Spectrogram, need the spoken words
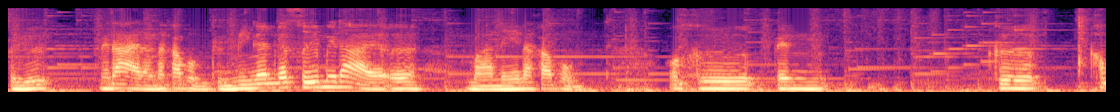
ซื้อไม่ได้แล้วนะครับผมถึงมีเงินก็ซื้อไม่ได้เออ มาณนี้นะครับผม ก็คือเป็น คือเขา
